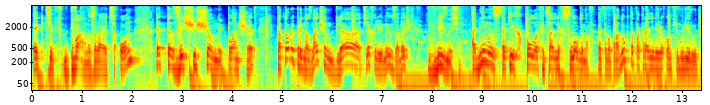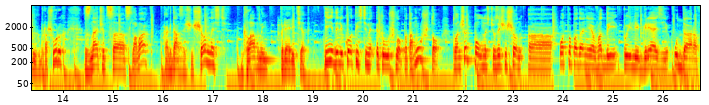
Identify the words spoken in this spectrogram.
Active 2 называется он. Это защищенный планшет, который предназначен для тех или иных задач в бизнесе. Одним из таких полуофициальных слоганов этого продукта, по крайней мере он фигурирует в их брошюрах, значатся слова «когда защищенность – главный приоритет». И недалеко от истины это ушло, потому что планшет полностью защищен э, от попадания воды, пыли, грязи, ударов.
